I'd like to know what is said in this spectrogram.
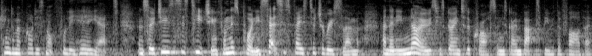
kingdom of God is not fully here yet. And so Jesus is teaching from this point. He sets his face to Jerusalem and then he knows he's going to the cross and he's going back to be with the Father.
